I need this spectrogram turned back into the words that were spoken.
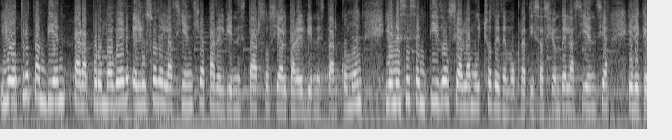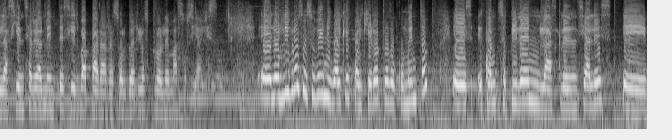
y otro también para promover el uso de la ciencia para el bienestar social, para el bienestar común y en ese sentido se habla mucho de democratización de la ciencia y de que la ciencia realmente sirva para resolver los problemas sociales. Eh, los libros se suben igual que cualquier otro documento, eh, se piden las credenciales eh,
